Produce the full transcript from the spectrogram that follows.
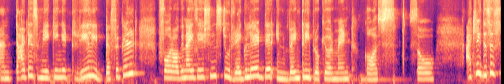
and that is making it really difficult for organizations to regulate their inventory procurement costs so actually this is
